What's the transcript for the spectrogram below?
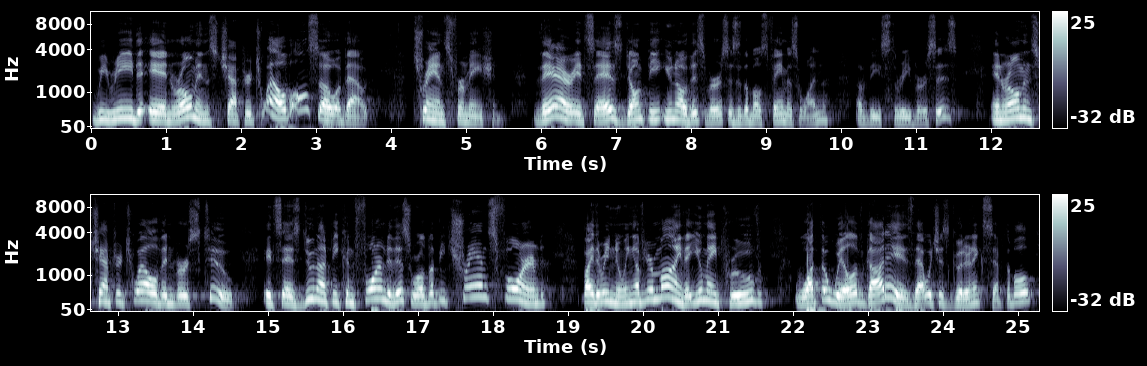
we read in Romans chapter 12 also about transformation. There it says, don't be, you know this verse, this is the most famous one of these three verses. In Romans chapter 12 in verse 2, it says, Do not be conformed to this world, but be transformed by the renewing of your mind, that you may prove what the will of God is, that which is good and acceptable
